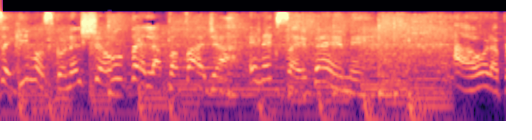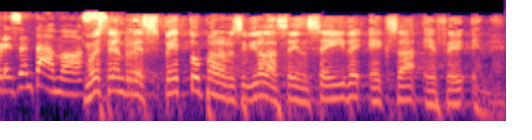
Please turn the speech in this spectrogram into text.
Seguimos con el show de la papaya en Exa FM. Ahora presentamos. Muestren respeto para recibir a la sensei de Exa FM.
